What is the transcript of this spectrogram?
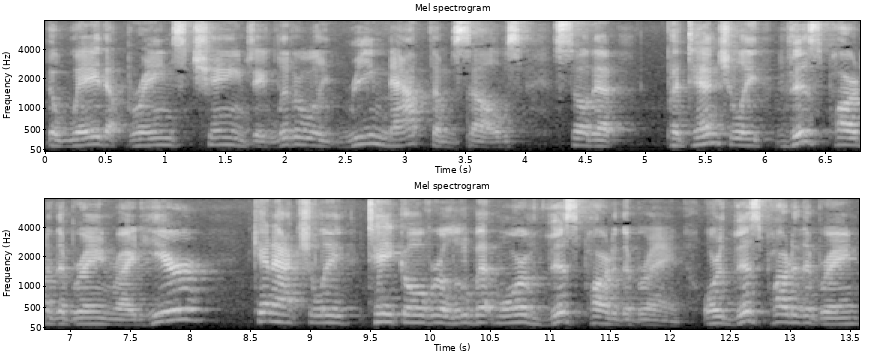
the way that brains change. They literally remap themselves so that potentially this part of the brain right here can actually take over a little bit more of this part of the brain, or this part of the brain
